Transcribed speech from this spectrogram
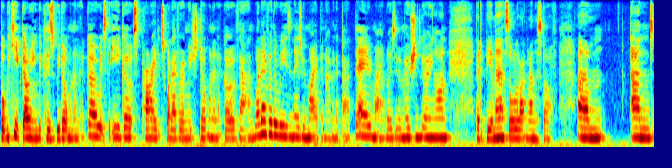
but we keep going because we don't want to let go. It's the ego it's pride it's whatever and we just don't want to let go of that. And whatever the reason is we might have been having a bad day we might have loads of emotions going on bit of pms all of that kind of stuff. Um, and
